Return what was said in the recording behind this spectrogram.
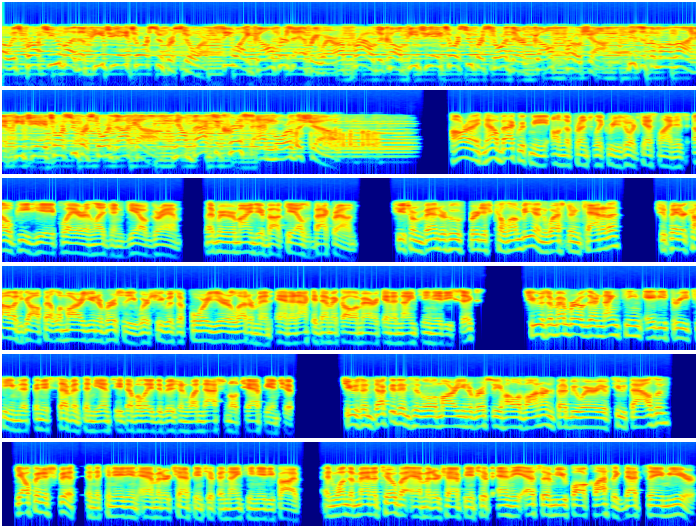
Show is brought to you by the PGA Tour Superstore. See why golfers everywhere are proud to call PGA Tour Superstore their golf pro shop. Visit them online at PGATourSuperstore.com. Now back to Chris and more of the show. All right, now back with me on the French Lick Resort guest line is LPGA player and legend Gail Graham. Let me remind you about Gail's background. She's from Vanderhoof, British Columbia in Western Canada. She played her college golf at Lamar University, where she was a four year letterman and an academic All American in 1986. She was a member of their 1983 team that finished seventh in the NCAA Division I National Championship. She was inducted into the Lamar University Hall of Honor in February of 2000. Gail finished fifth in the Canadian Amateur Championship in 1985 and won the Manitoba Amateur Championship and the SMU Fall Classic that same year.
